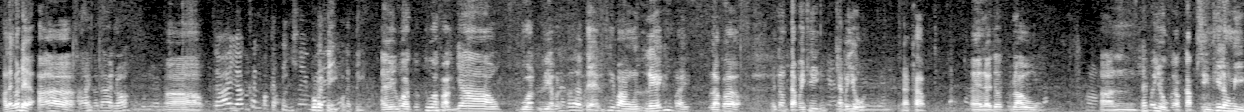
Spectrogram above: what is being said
อะไรก็เดี๋ยวอ่าอะไรก็ได้เนาะอ่าแล้วยกขึ้นปกติใช่ไหมปกติปกติไอ้ว่าตัวฝักยาวบวชเหลี่ยมอะไรก็แล้วแต่ที่วางเลื้อยขึ้นไปเราก็ไม่ต้องตัดไปทิ้งใช้ประโยชน์นะครับเออเราจะเราอ่าใช้ประโยชน์กับกับสิ่งที่เรามี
